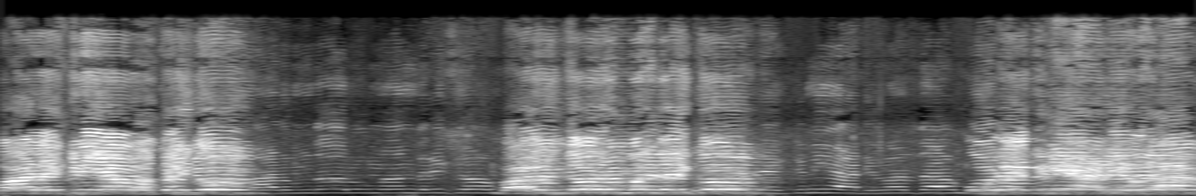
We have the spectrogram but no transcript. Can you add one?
வங்களிக்கும் வருந்தோறும் மந்திரிக்கும் உலகினி அறிவர்தாம்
